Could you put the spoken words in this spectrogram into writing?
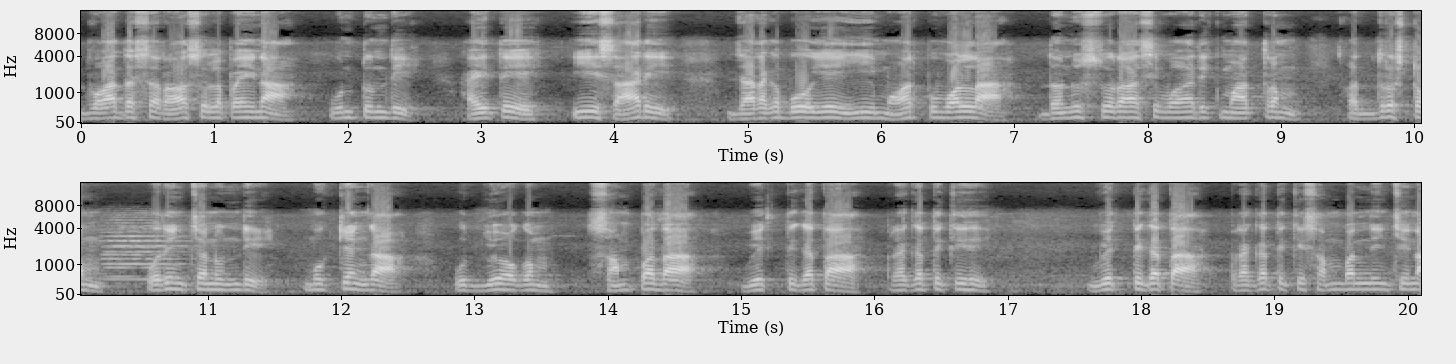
ద్వాదశ రాశులపైన ఉంటుంది. అయితే ఈసారి జరగబోయే ఈ మార్పు వల్ల ధనుస్సు రాశి వారికి మాత్రం అదృష్టం వరించనుంది. ముఖ్యంగా ఉద్యోగం సంపద వ్యక్తిగత ప్రగతికి వ్యక్తిగత ప్రగతికి సంబంధించిన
